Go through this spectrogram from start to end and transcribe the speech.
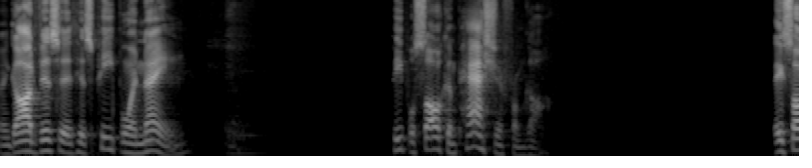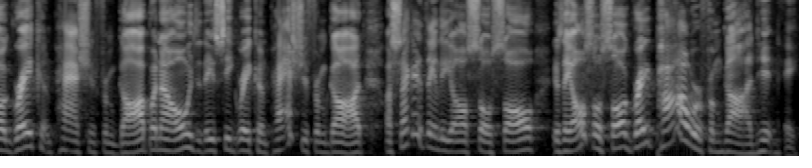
when God visited his people in Nain, people saw compassion from God. They saw great compassion from God, but not only did they see great compassion from God, a second thing they also saw is they also saw great power from God, didn't they?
